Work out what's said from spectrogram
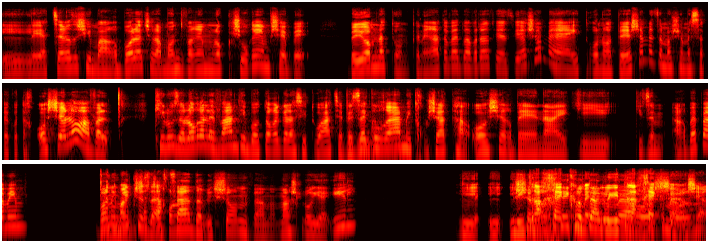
לייצר איזושהי מערבולת של המון דברים לא קשורים, שביום נתון, כנראה את עובדת בעבודה אז יש שם אה, יתרונות ויש שם איזה משהו שמספק אותך, או שלא, אבל כאילו זה לא רלוונטי באותו רגע לסיטואציה, וזה נכון. גורע מתחושת האושר בעיניי, כי, כי זה הרבה פעמים... בוא נגיד שזה הצעד הראשון והממש לא יעיל, להתרחק, להתרחק מאושר.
